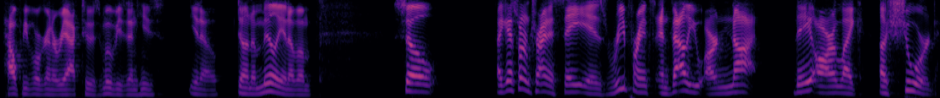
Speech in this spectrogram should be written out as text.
how people are going to react to his movies and he's, you know, done a million of them. So, I guess what I'm trying to say is reprints and value are not they are like assured.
